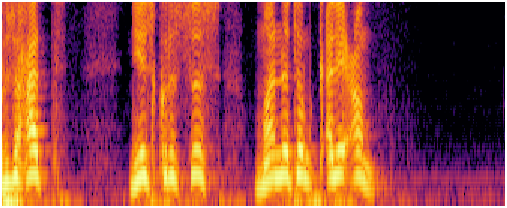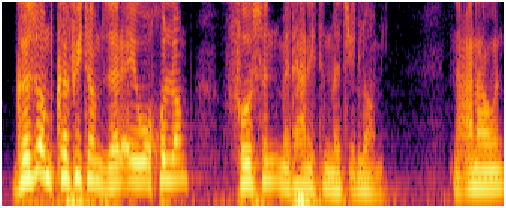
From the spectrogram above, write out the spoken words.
ብዙሓት ንየሱስ ክርስቶስ ማነቶም ቀሊዖም ገዝኦም ከፊቶም ዘርእይዎ ኩሎም ፈውስን መድሃኒትን መፅሎም እዩ ንዓና እውን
